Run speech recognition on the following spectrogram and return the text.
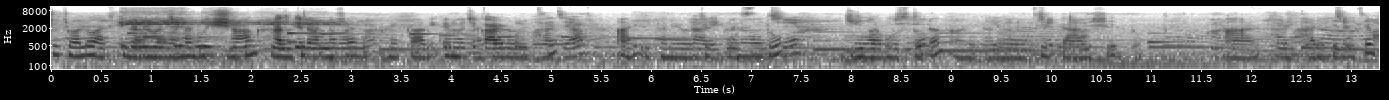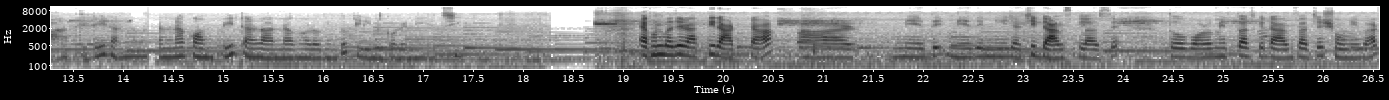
তো চলো আজকে। এখানে হচ্ছে ভাজা কারকুল ভাজা। আর এখানে রয়েছে পোস্ত ঝিঙা ঝিঙা পোস্ত পোস্ত। পোস্তটা আর এখানে রয়েছে ডাল। সেদ্ধ। আর হাঁড়িতে রয়েছে। ভাত এটাই রান্না। রান্না কমপ্লিট আর রান্নাঘরও কিন্তু ক্লিন করে নিয়েছি। এখন বাজে রাত্রির আটটা আর মেয়েদের মেয়েদের নিয়ে যাচ্ছি ডান্স ক্লাসে তো বড় মেয়ের তো আজকে ডান্স আছে শনিবার,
